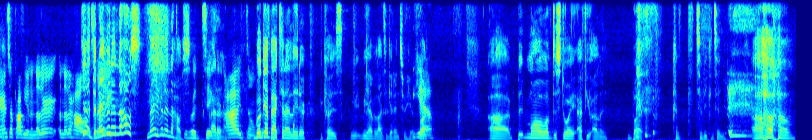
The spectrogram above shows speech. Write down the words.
Parents are probably in another another house. Yeah, they're not even like, in the house. Not even in the house. ridiculous. I don't know. I don't. We'll get back to that later because we, we have a lot to get into here. Yeah. But, uh, more of the story. F you, Ellen. But con- to be continued. Um,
